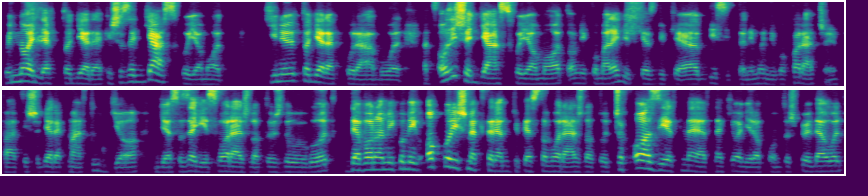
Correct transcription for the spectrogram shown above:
hogy nagy lett a gyerek, és ez egy gyász folyamat kinőtt a gyerekkorából. Hát az is egy gyász folyamat, amikor már együtt kezdjük el díszíteni mondjuk a karácsonyfát, és a gyerek már tudja ugye ezt az egész varázslatos dolgot, de van, amikor még akkor is megteremtjük ezt a varázslatot, csak azért, mert neki annyira fontos. Például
